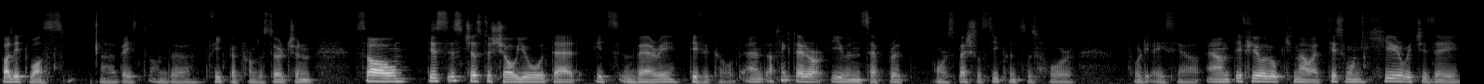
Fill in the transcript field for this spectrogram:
But it was uh, based on the feedback from the surgeon. So this is just to show you that it's very difficult. And I think there are even separate or special sequences for, for the ACL. And if you look now at this one here, which is a,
